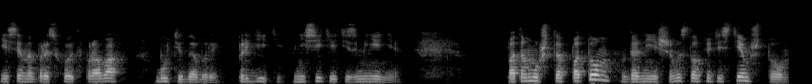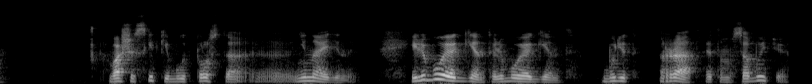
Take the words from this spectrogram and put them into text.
если она происходит в правах, будьте добры, придите, внесите эти изменения. Потому что потом, в дальнейшем, вы столкнетесь с тем, что ваши скидки будут просто э, не найдены. И любой агент, любой агент будет рад этому событию,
